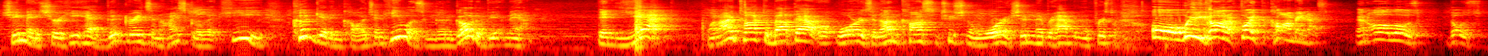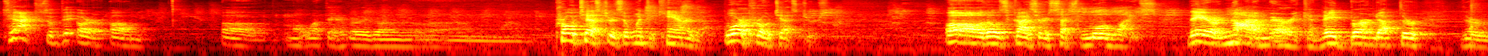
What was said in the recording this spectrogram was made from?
She made sure he had good grades in high school that he could get in college and he wasn't going to go to Vietnam. And yet, when I talked about that war as an unconstitutional war, it should have never happened in the first place. Oh, we got to fight the communists and all those those tax or um, uh, what the heck are they going? Um, protesters that went to Canada, war protesters. Oh, those guys are such lowlifes. They are not American. They burned up their their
